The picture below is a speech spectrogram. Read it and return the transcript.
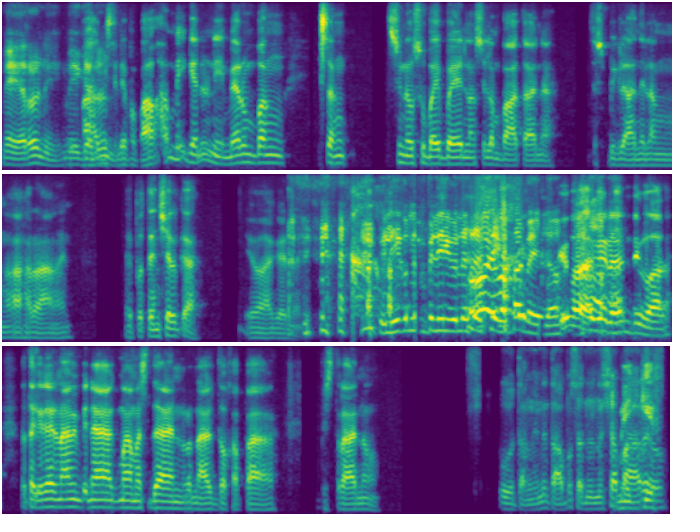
Meron eh, may Bago ganun. sila papaka. Ah, may ganun eh. Meron bang isang sinusubaybayan lang silang bata na tapos bigla nilang haharangan. May potential ka. Yung mga ganun. pelikula pelikula na sa itam eh, no? Yung mga ganun, di ba? Matagal na namin pinagmamasdan, Ronaldo ka pa, Pistrano. Putang ina, tapos ano na siya, may pare. gift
